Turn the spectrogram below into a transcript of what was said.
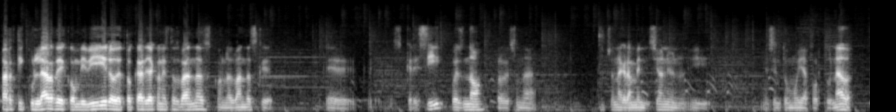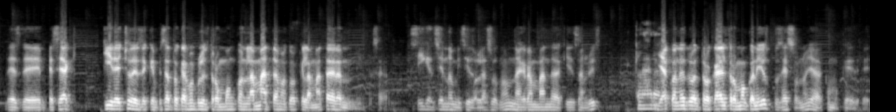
particular de convivir o de tocar ya con estas bandas, con las bandas que, pues, crecí, pues no, pero es una, es una gran bendición y, me siento muy afortunado. Desde empecé aquí, de hecho, desde que empecé a tocar, por ejemplo, el trombón con La Mata, me acuerdo que La Mata eran, o sea, siguen siendo mis idolazos, ¿no? Una gran banda aquí en San Luis. Claro. ya cuando entro al tocar el trombón con ellos, pues eso, ¿no? Ya como que eh,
